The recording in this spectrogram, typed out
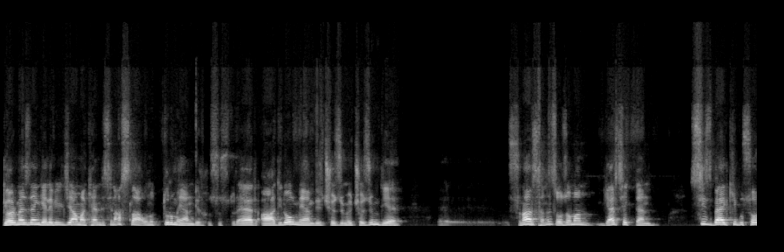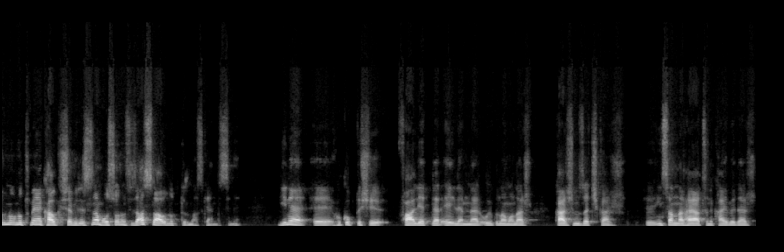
görmezden gelebileceği ama kendisini asla unutturmayan bir husustur. Eğer adil olmayan bir çözümü çözüm diye e, sunarsanız o zaman gerçekten siz belki bu sorunu unutmaya kalkışabilirsiniz ama o sorun sizi asla unutturmaz kendisini. Yine e, hukuk dışı faaliyetler, eylemler, uygulamalar karşımıza çıkar. E, insanlar hayatını kaybeder,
